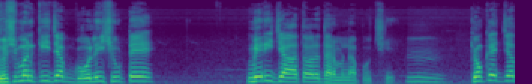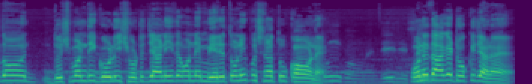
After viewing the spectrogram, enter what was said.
ਦੁਸ਼ਮਣ ਕੀ ਜਬ ਗੋਲੀ ਛੂਟੇ ਮੇਰੀ ਜਾਤ ਔਰ ਧਰਮ ਨਾ ਪੁੱਛੇ। ਕਿਉਂਕਿ ਜਦੋਂ ਦੁਸ਼ਮਣ ਦੀ ਗੋਲੀ ਛੁੱਟ ਜਾਣੀ ਤਾਂ ਉਹਨੇ ਮੇਰੇ ਤੋਂ ਨਹੀਂ ਪੁੱਛਣਾ ਤੂੰ ਕੌਣ ਹੈ? ਤੂੰ ਕੌਣ ਹੈ? ਜੀ ਜੀ ਉਹਨੇ ਤਾਂ ਆਗੇ ਠੁੱਕ ਜਾਣਾ ਹੈ।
